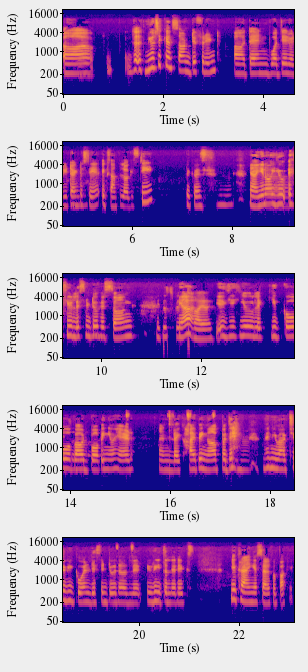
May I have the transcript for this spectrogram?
uh the music can sound different uh, than what they're really trying to say. Example Agust D because Mhm. yeah you know you if you listen to his song it just spits Yeah. you, you, you like you go It's a about bobbing your head and like hyping up but then Mm-hmm. when you actually go and listen to the ly- read the lyrics. You're crying yourself a bucket.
